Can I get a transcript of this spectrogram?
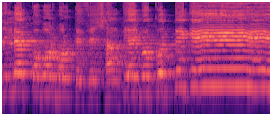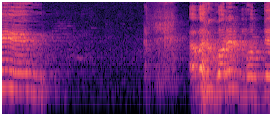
চিল্লে, কবর বলতেছে, শান্তি আইব কোত্থেকে? আবার ঘরের মধ্যে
